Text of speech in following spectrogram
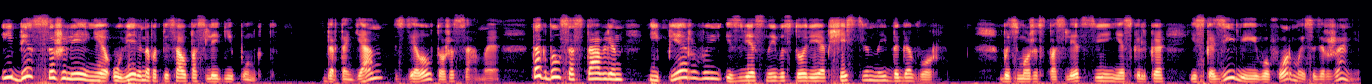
и без сожаления уверенно подписал последний пункт. Д'Артаньян сделал то же самое. Так был составлен и первый известный в истории общественный договор. Быть может, впоследствии несколько исказили его форму и содержание.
